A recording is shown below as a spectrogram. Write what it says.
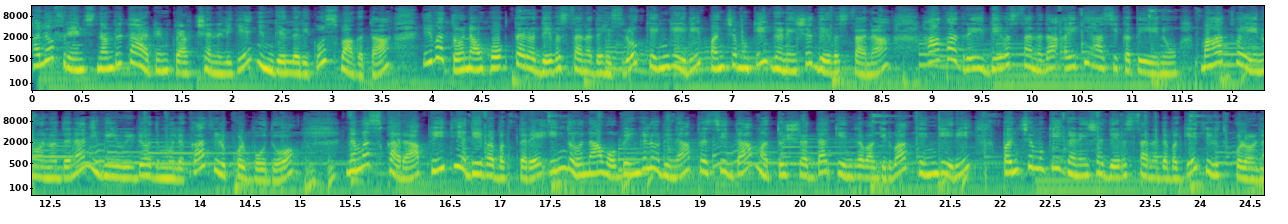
Hello friends Namrutha art and craft ಚಾನೆಲ್ಗೆ ನಿಮ್ಗೆಲ್ಲರಿಗೂ ಸ್ವಾಗತ. ಇವತ್ತು ನಾವು ಹೋಗ್ತಾ ಇರೋ ದೇವಸ್ಥಾನದ ಹೆಸರು ಕೆಂಗೇರಿ ಪಂಚಮುಖಿ ಗಣೇಶ ದೇವಸ್ಥಾನ. ಹಾಗಾದ್ರೆ ಈ ದೇವಸ್ಥಾನದ ಐತಿಹಾಸಿಕತೆ ಏನು, ಮಹತ್ವ ಏನು ಅನ್ನೋದನ್ನ ನೀವು ಈ ವಿಡಿಯೋದ ಮೂಲಕ ತಿಳ್ಕೊಳ್ಬಹುದು ನಮಸ್ಕಾರ, ಪ್ರೀತಿಯ ದೇವ ಭಕ್ತರೆ, ಇಂದು ನಾವು ಬೆಂಗಳೂರಿನ ಪ್ರಸಿದ್ಧ ಮತ್ತು ಶ್ರದ್ಧಾ ಕೇಂದ್ರವಾಗಿರುವ ಕೆಂಗೇರಿ ಪಂಚಮುಖಿ ಗಣೇಶ ದೇವಸ್ಥಾನದ ಬಗ್ಗೆ ತಿಳಿದುಕೊಳ್ಳೋಣ.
